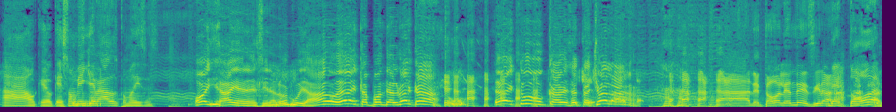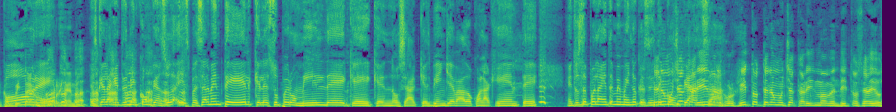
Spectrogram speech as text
Ah, ok, ok. Son bien llevados, como dices. Oye, ay, en el Sinaloa, cuidado, ¡ey, tapón de alberca! ¡Ey, tú, cabeza tachuela! de todo le han de decir a, De todo, al pobre. Jorge, ¿no? Es que la gente es bien confianzuda, y especialmente él, que él es súper humilde, que, que, o sea, que es bien llevado con la gente. Entonces, pues la gente me imagino que se siente Tiene mucha confianza. carisma, el Jorgito tiene mucha carisma, bendito sea Dios.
